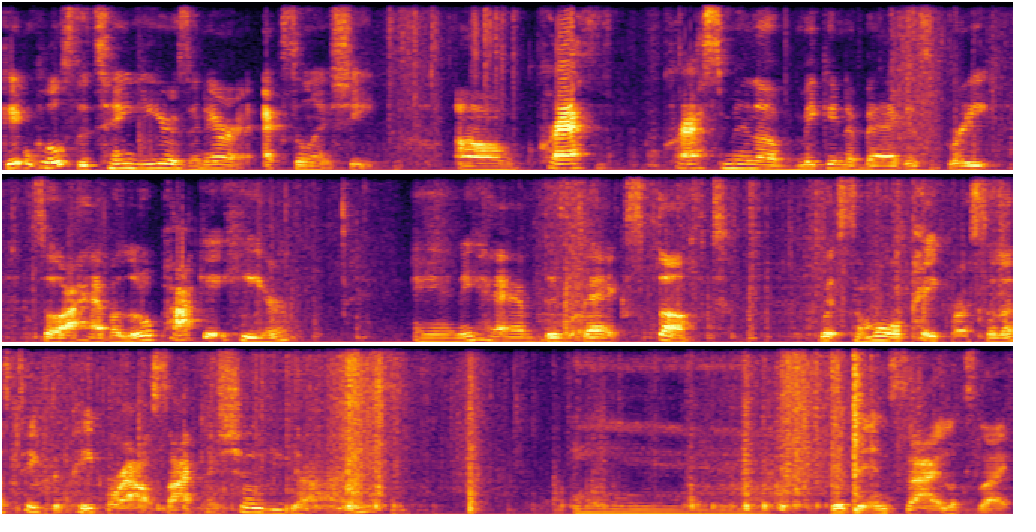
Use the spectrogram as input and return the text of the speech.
getting close to 10 years and they're in excellent shape. Um, craft craftsman of making the bag is great. So I have a little pocket here and they have this bag stuffed with some more paper. So let's take the paper out so I can show you guys. And what the inside looks like.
